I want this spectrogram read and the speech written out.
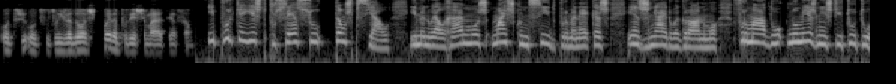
outros, outros utilizadores para poder chamar a atenção. E por que é este processo tão especial? Emanuel Ramos, mais conhecido por Manecas, engenheiro agrónomo, formado no mesmo Instituto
